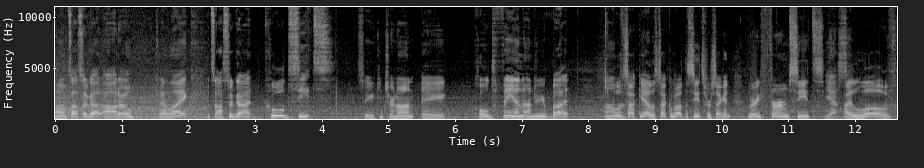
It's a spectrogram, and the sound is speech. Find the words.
Um, it's also got auto, which I like. It's also got cooled seats, so you can turn on a cold fan under your butt. Um, Well, let's talk. Yeah, let's talk about the seats for a second. Very firm seats. Yes. I love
